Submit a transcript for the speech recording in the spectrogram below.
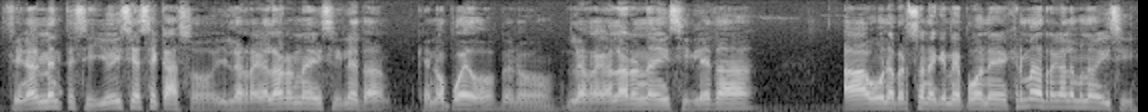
Finalmente, si yo hice ese caso y le regalaron una bicicleta, que no puedo, pero le regalaron una bicicleta a una persona que me pone, Germán, regálame una bici.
